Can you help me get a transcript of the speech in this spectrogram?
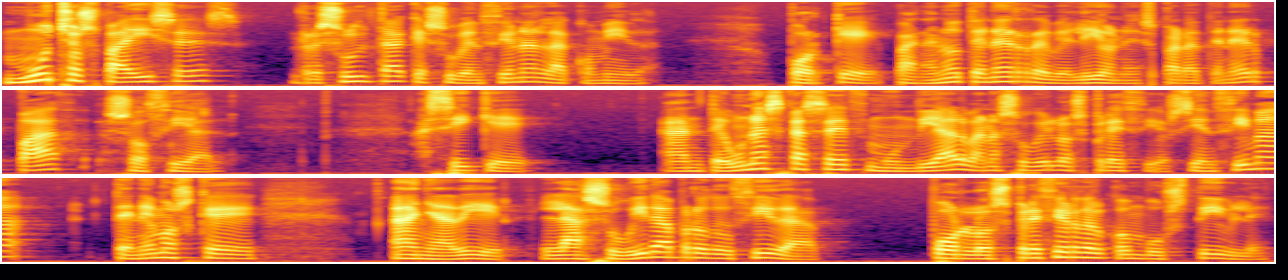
Muchos países resulta que subvencionan la comida. ¿Por qué? Para no tener rebeliones, para tener paz social. Así que, ante una escasez mundial van a subir los precios y encima tenemos que añadir la subida producida por los precios del combustible,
